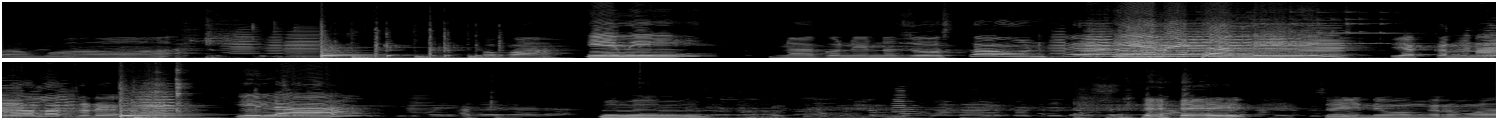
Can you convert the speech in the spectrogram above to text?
రామా. పాపా. ఏమి? నాకు నిన్ను చూస్తా ఉంటే ఏమైతుంది? ఎక్కడ నరాలు అక్కడే? ఇలా. చైని ఉంగరమా.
